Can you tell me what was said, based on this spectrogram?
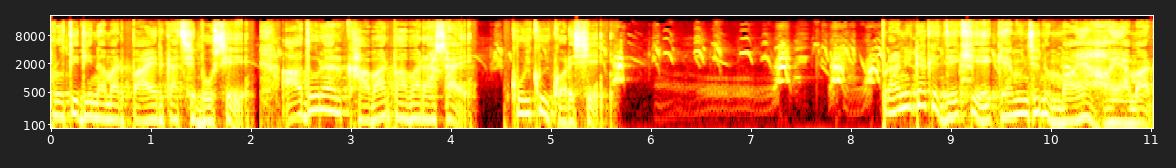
প্রতিদিন আমার পায়ের কাছে বসে আদর আর খাবার পাবার আশায় কুই কুই করে সে। প্রাণীটাকে দেখে কেমন যেন মায়া হয় আমার।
